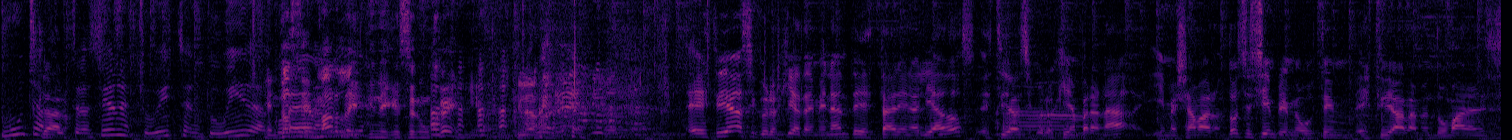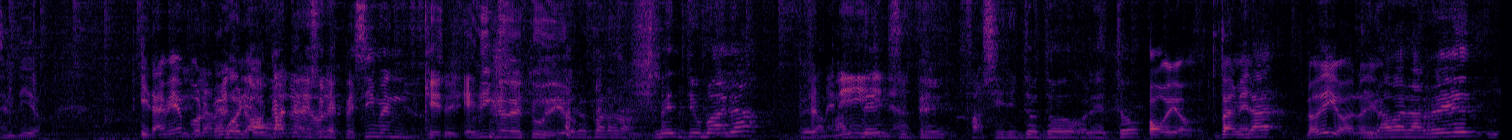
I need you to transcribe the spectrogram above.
¿Muchas Claro. frustraciones tuviste en tu vida? ¿Cuál Entonces Marley vida? tiene que ser un genio. Claro. Estudiaba psicología también antes de estar en Aliados, estudiaba psicología en Paraná y me llamaron. Entonces siempre me gustó estudiar la mente humana en ese sentido. Y también por ver Bueno, acá tenés un espécimen que Sí. es digno de estudio. Pero perdón, mente humana, pero aparte Femenina. se te facilitó todo con esto. Obvio, totalmente. Era- lo digo, lo digo. Tiraba la red y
